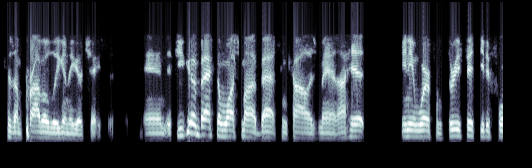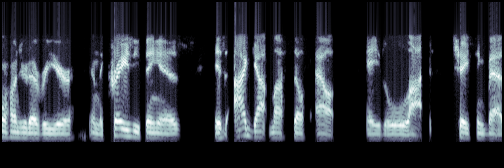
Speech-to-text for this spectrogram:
because I'm probably going to go chase it. And if you go back and watch my at bats in college, man, I hit anywhere from 350 to 400 every year. And the crazy thing is, is I got myself out a lot chasing bad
